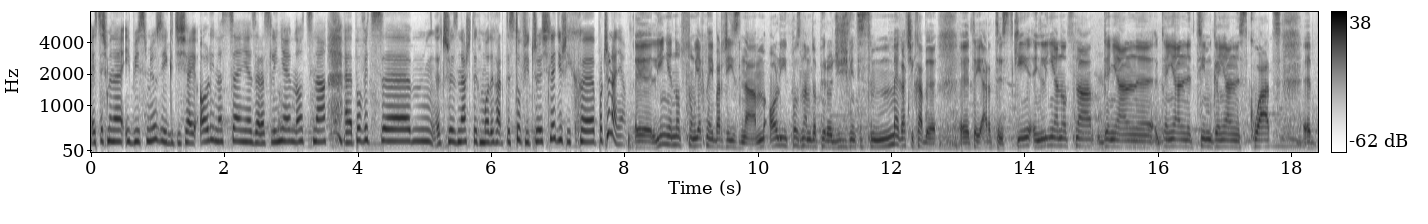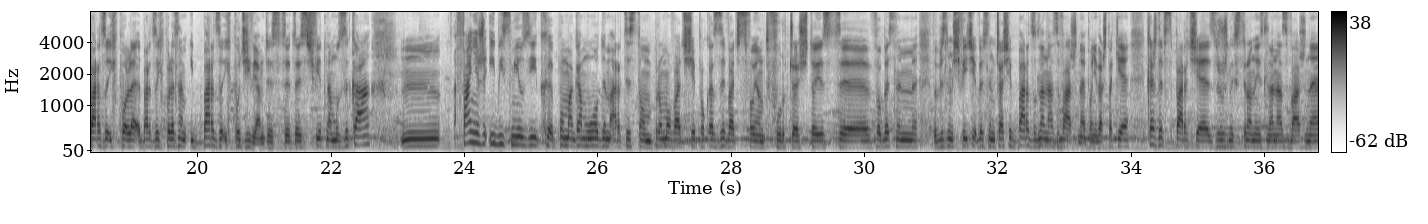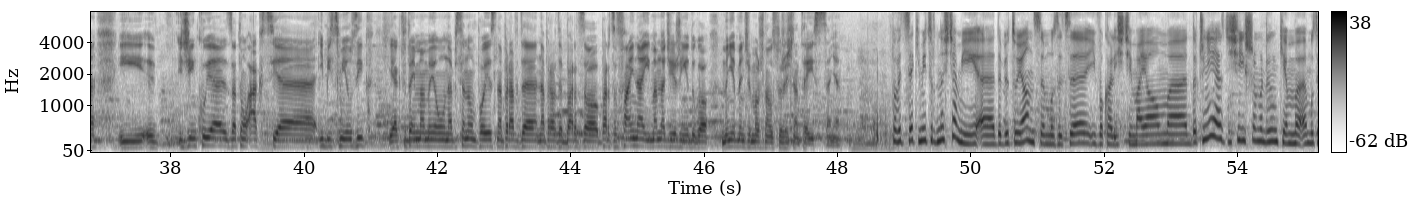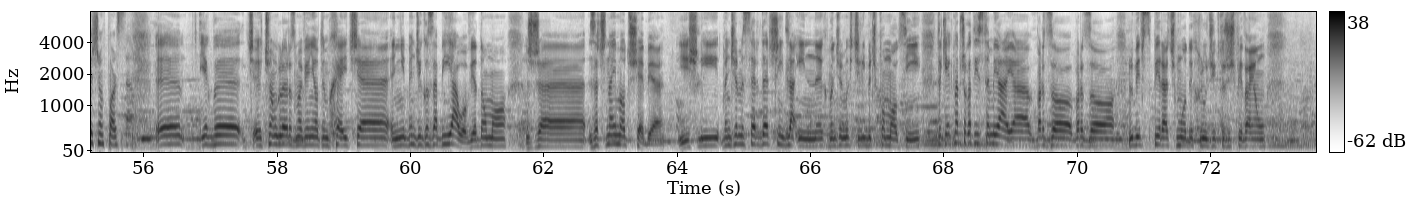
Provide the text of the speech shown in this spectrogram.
Jesteśmy na Ibis Music, dzisiaj Oli na scenie, zaraz Linia Nocna. E, powiedz, e, czy znasz tych młodych artystów i czy śledzisz ich e, poczynania? Linię nocną jak najbardziej znam. Oli poznam dopiero dziś, więc jestem mega ciekawy tej artystki. Linia nocna, genialny, genialny team, genialny skład. Bardzo ich, pole, bardzo ich polecam i bardzo ich podziwiam. To jest, to jest świetna muzyka. Mm, Fajnie, że Ibis Music pomaga młodym artystom promować się, pokazywać swoją twórczość. To jest w obecnym, w obecnym świecie, w obecnym czasie bardzo dla nas ważne, ponieważ takie każde wsparcie z różnych stron jest dla nas ważne i, i dziękuję za tą akcję Ibis Music. Jak tutaj mamy ją napisaną, bo jest naprawdę, naprawdę bardzo, bardzo fajna i mam nadzieję, że niedługo mnie będzie można usłyszeć na tej scenie. Powiedz, z jakimi trudnościami e, debiutujący muzycy i wokaliści mają e, do czynienia z dzisiejszym rynkiem muzycznym w Polsce? E, jakby ci- ciągle rozmawianie o tym hejcie nie będzie go zabijało. Wiadomo, że zaczynajmy od siebie. Jeśli będziemy serdeczni dla innych, będziemy chcieli być pomocni, tak jak na przykład jestem ja, ja bardzo, bardzo lubię wspierać młodych ludzi, którzy śpiewają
